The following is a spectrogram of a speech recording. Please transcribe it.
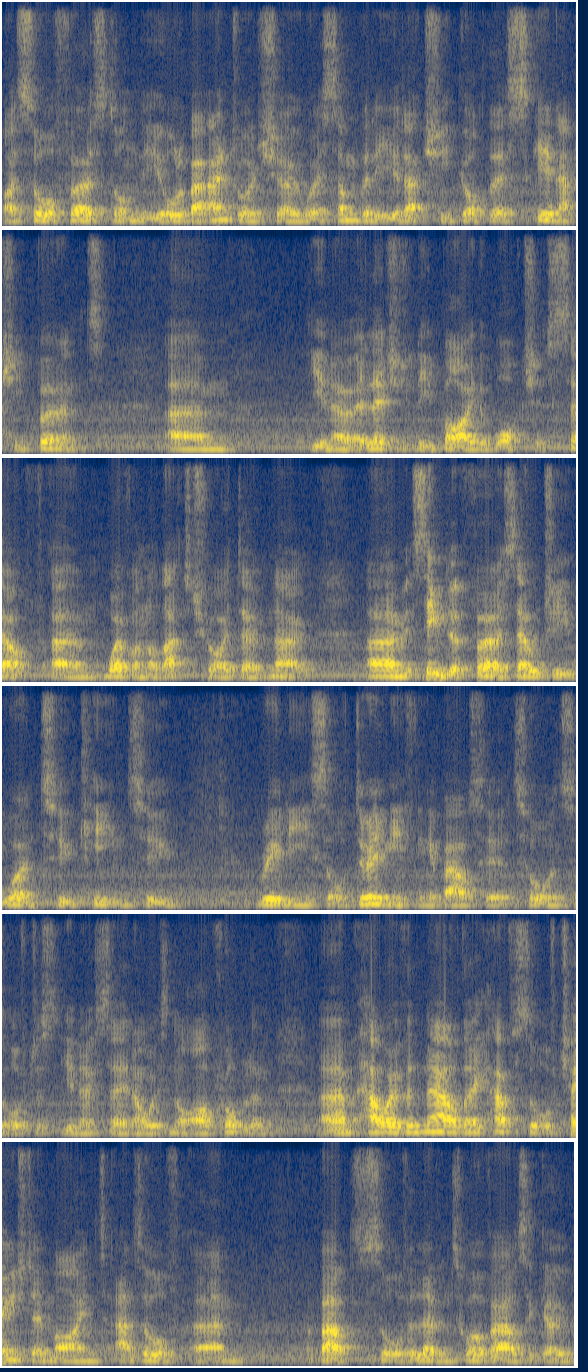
I saw first on the All About Android show where somebody had actually got their skin actually burnt um, you know, allegedly by the watch itself. Um, whether or not that's true I don't know. Um, it seemed at first LG weren't too keen to really sort of doing anything about it at all and sort of just you know saying oh it's not our problem. Um, however now they have sort of changed their mind as of um, about sort of 11 12 hours ago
